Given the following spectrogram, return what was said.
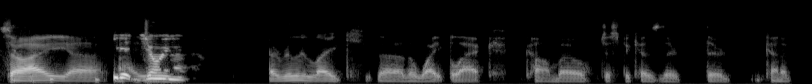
So I, uh, He didn't I, join it. I really like the the white black combo just because they're they're kind of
